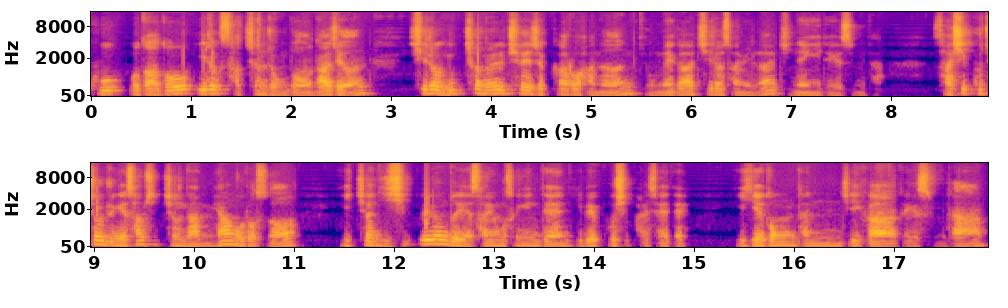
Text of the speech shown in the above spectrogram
9억보다도 1억 4천 정도 낮은 7억 6천을 최저가로 하는 경매가 7월 3일 날 진행이 되겠습니다. 49층 중에 30층 남향으로서 2021년도에 사용 승인된 298세대 이계동 단지가 되겠습니다.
